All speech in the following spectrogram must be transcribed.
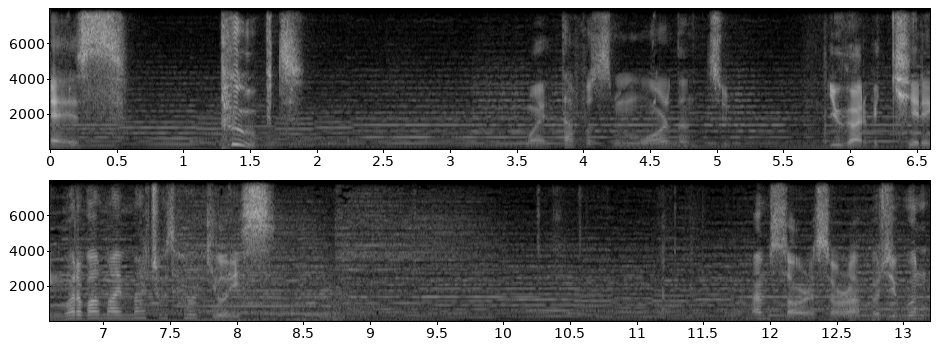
is pooped. Wait, that was more than two. You gotta be kidding. What about my match with Hercules? I'm sorry, Sora, but you wouldn't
